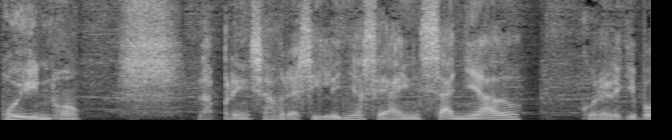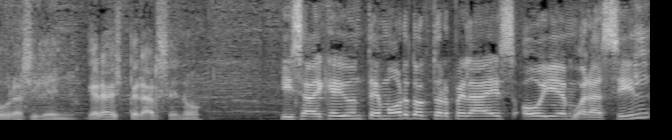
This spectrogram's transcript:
Uy, no. La prensa brasileña se ha ensañado con el equipo brasileño. Que era de esperarse, ¿no? Y sabe que hay un temor, doctor Peláez, hoy en ¿Cuál? Brasil,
